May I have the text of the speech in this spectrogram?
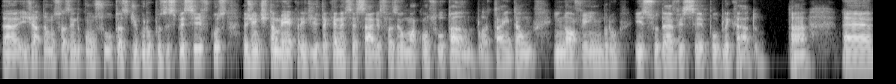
eh, e já estamos fazendo consultas de grupos específicos, a gente também acredita que é necessário fazer uma consulta ampla, tá? Então, em novembro, isso deve ser publicado, tá? É,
